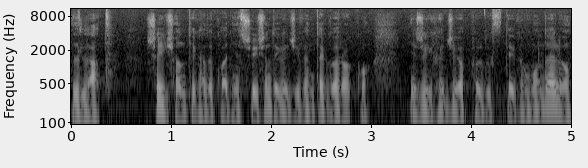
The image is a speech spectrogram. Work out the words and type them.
z lat 60., a dokładnie z 69 roku, jeżeli chodzi o produkcję tego modelu.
